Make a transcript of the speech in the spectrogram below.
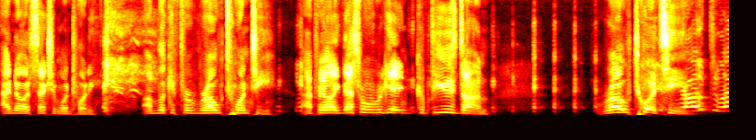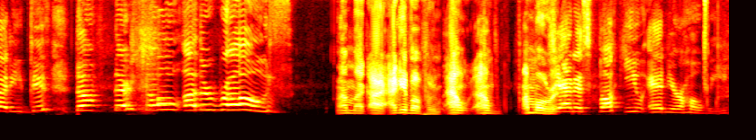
I know it's section 120. I'm looking for row 20. I feel like that's what we're getting confused on. Row 20. Row twenty. This the there's no other rows. I'm like, all right, I give up. on him. I, I'm, I'm over it. Janice, fuck you and your homie.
